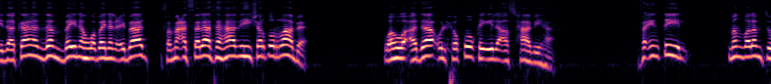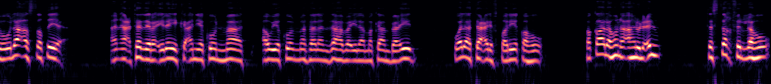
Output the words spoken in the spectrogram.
إذا كان الذنب بينه وبين العباد فمع الثلاثة هذه شرط رابع وهو أداء الحقوق إلى أصحابها. فإن قيل من ظلمته لا أستطيع أن أعتذر إليك أن يكون مات أو يكون مثلا ذهب إلى مكان بعيد ولا تعرف طريقه فقال هنا أهل العلم تستغفر له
